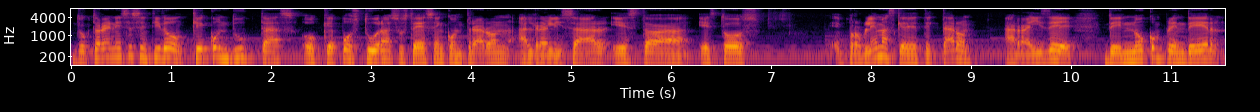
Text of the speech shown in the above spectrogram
Doctora, en ese sentido, ¿qué conductas o qué posturas ustedes encontraron al realizar esta, estos problemas que detectaron a raíz de, no comprender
